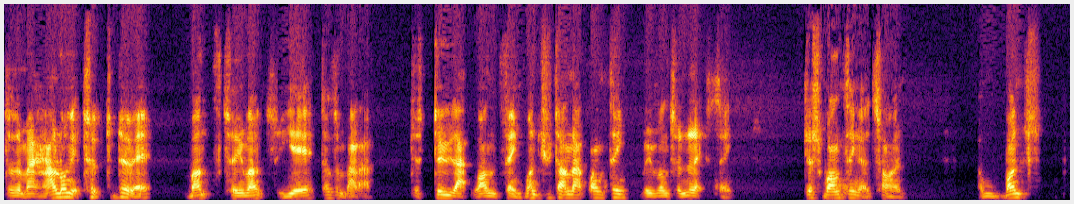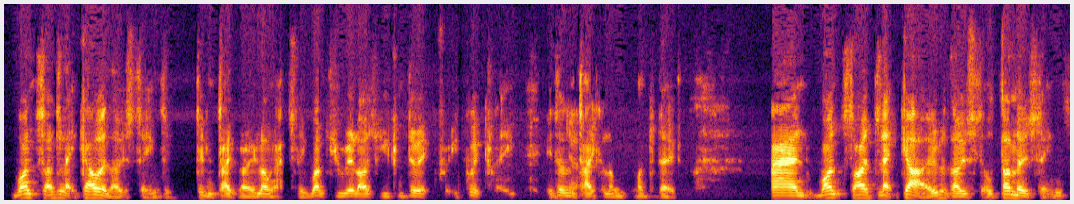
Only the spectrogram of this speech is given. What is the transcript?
Doesn't matter how long it took to do it, month, two months, a year, it doesn't matter. Just do that one thing. Once you've done that one thing, move on to the next thing. Just one thing at a time. And once once I'd let go of those things, it didn't take very long actually. Once you realise you can do it pretty quickly, it doesn't yeah. take a long time to do. And once I'd let go of those or done those things,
